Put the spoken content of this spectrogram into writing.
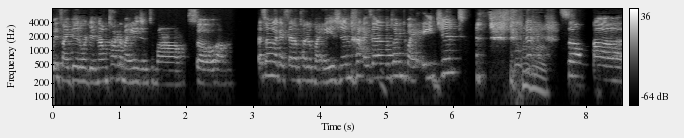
if I did or didn't. I'm talking to my agent tomorrow. So, um, that's not like I said, I'm talking to my agent. I said, I'm talking to my agent. so, uh,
